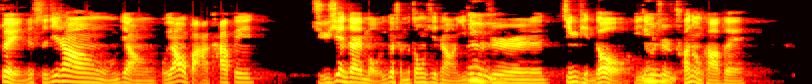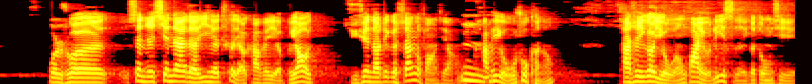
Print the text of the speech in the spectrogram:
对，那实际上我们讲，不要把咖啡局限在某一个什么东西上，一定是精品豆，一定是传统咖啡，或者说甚至现在的一些特调咖啡，也不要局限到这个三个方向。咖啡有无数可能。它是一个有文化、有历史的一个东西，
